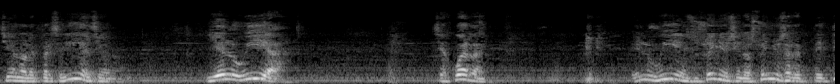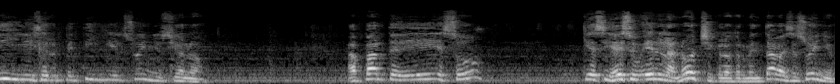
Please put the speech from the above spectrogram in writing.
¿Sí o no? Le perseguían, ¿sí o no? Y él huía. ¿Se acuerdan? Él huía en sus sueños y los sueños se repetía y se repetía el sueño, ¿sí o no? Aparte de eso, ¿qué hacía? Eso era en la noche que lo atormentaba ese sueño.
